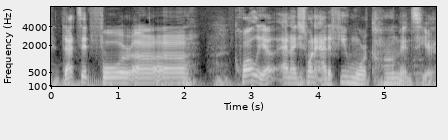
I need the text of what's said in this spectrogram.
that's it for. Uh, qualia, and I just want to add a few more comments here.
